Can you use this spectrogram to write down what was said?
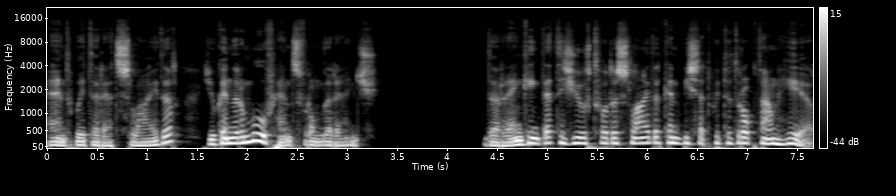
And with the red slider, you can remove hands from the range. The ranking that is used for the slider can be set with the drop down here.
